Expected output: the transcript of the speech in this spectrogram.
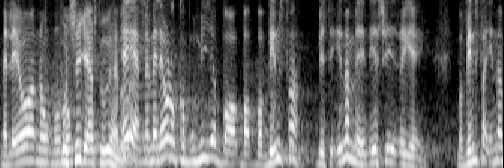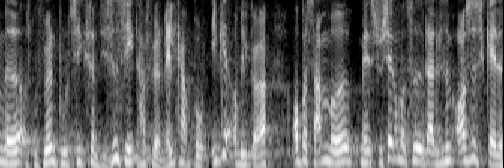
Man laver nogle, nogle, Politik er studehandler. Ja, ja, men man laver nogle kompromiser, hvor, hvor, hvor Venstre, hvis det ender med en SV-regering, hvor Venstre ender med at skulle føre en politik, som de sådan set har ført valgkamp på, ikke at vil gøre, og på samme måde med Socialdemokratiet, der ligesom også skal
